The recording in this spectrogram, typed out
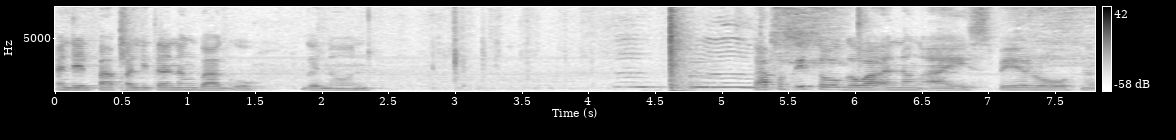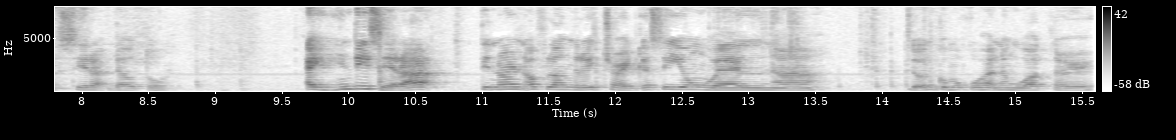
And then, papalitan ng bago. Ganon. Tapos ito, gawaan ng ice. Pero, nasira daw to. Ay, hindi sira. Tinurn off lang ni Richard. Kasi yung well na doon kumukuha ng water,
